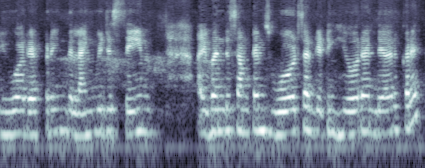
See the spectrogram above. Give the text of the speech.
you are referring the language is same. Even the sometimes words are getting here and there correct?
